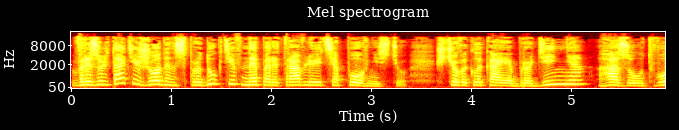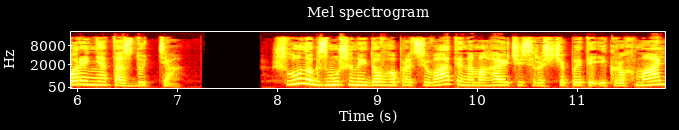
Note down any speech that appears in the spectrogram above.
В результаті жоден з продуктів не перетравлюється повністю, що викликає бродіння, газоутворення та здуття. Шлунок змушений довго працювати, намагаючись розщепити і крохмаль,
